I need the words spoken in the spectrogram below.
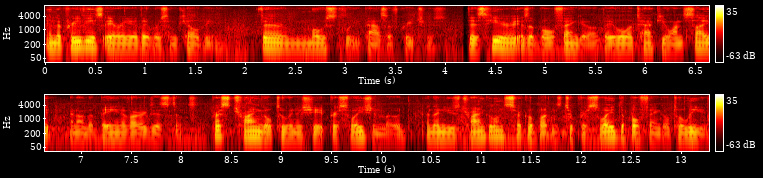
In the previous area there were some Kelbi. They're mostly passive creatures. This here is a Bullfango. They will attack you on sight and on the bane of our existence. Press triangle to initiate persuasion mode, and then use triangle and circle buttons to persuade the Bullfango to leave.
